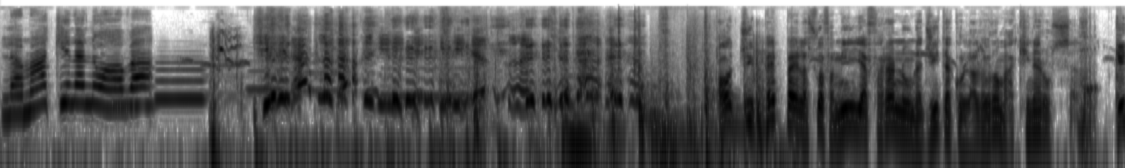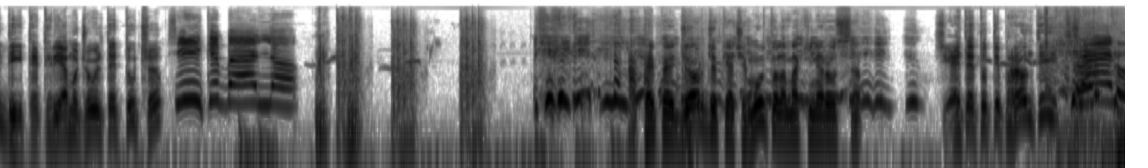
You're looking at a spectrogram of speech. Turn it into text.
La macchina nuova. Oggi Peppa e la sua famiglia faranno una gita con la loro macchina rossa. Che dite? Tiriamo giù il tettuccio? sì, che bello! A Peppa e George piace molto la macchina rossa. Siete tutti pronti? Certo!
